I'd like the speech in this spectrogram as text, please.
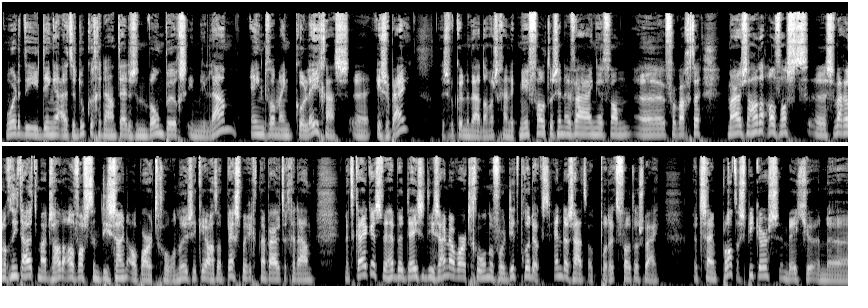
worden die dingen uit de doeken gedaan tijdens een woonburgs in Milaan. Een van mijn collega's uh, is erbij. Dus we kunnen daar dan waarschijnlijk meer foto's en ervaringen van uh, verwachten. Maar ze hadden alvast, uh, ze waren nog niet uit, maar ze hadden alvast een Design Award gewonnen. Dus IKEA had een persbericht naar buiten gedaan. Met kijkers, we hebben deze Design Award gewonnen voor dit product. En daar zaten ook productfoto's bij. Het zijn platte speakers, een beetje een uh,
